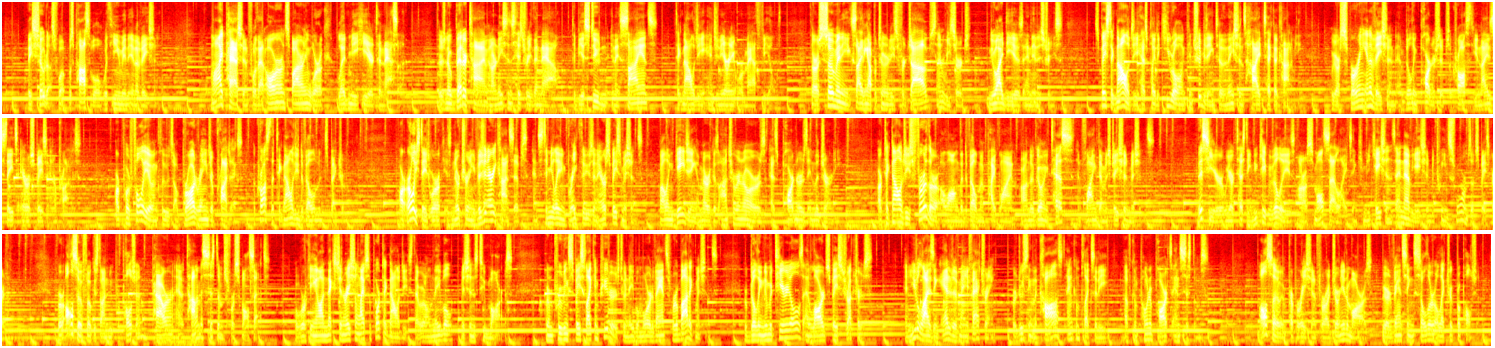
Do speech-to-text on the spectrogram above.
They showed us what was possible with human innovation. My passion for that awe-inspiring work led me here to NASA. There's no better time in our nation's history than now to be a student in a science, technology, engineering, or math field. There are so many exciting opportunities for jobs and research, new ideas, and industries. Space technology has played a key role in contributing to the nation's high-tech economy. We are spurring innovation and building partnerships across the United States aerospace enterprise. Our portfolio includes a broad range of projects across the technology development spectrum. Our early stage work is nurturing visionary concepts and stimulating breakthroughs in aerospace missions while engaging America's entrepreneurs as partners in the journey. Our technologies further along the development pipeline are undergoing tests and flying demonstration missions. This year, we are testing new capabilities on our small satellites in communications and navigation between swarms of spacecraft. We're also focused on new propulsion, power, and autonomous systems for small sats. We're working on next generation life support technologies that will enable missions to Mars. We're improving spaceflight computers to enable more advanced robotic missions. We're building new materials and large space structures, and utilizing additive manufacturing, reducing the cost and complexity of component parts and systems. Also, in preparation for our journey to Mars, we are advancing solar electric propulsion.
